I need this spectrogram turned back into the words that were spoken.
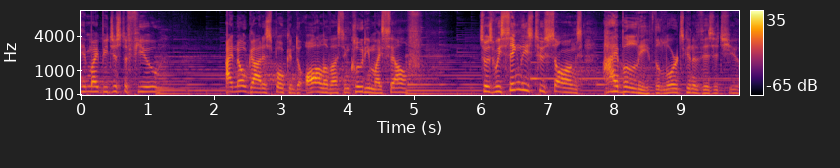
it might be just a few. I know God has spoken to all of us, including myself. So as we sing these two songs, I believe the Lord's going to visit you.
